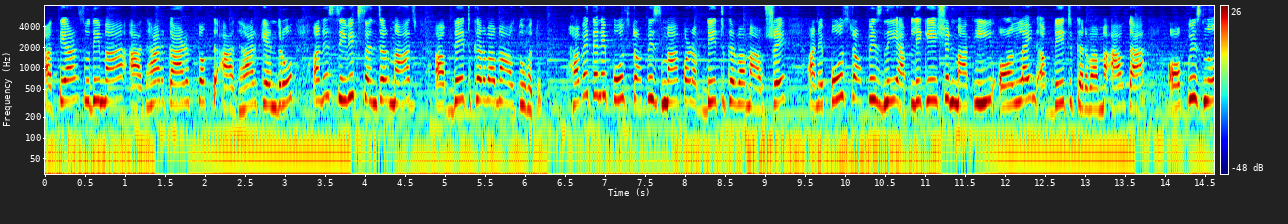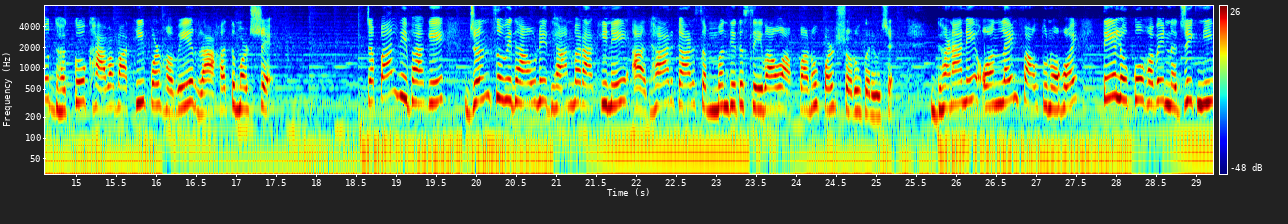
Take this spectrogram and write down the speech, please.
અત્યાર સુધીમાં આધાર કાર્ડ, ફક્ત આધાર કેન્દ્રો અને સિવિક સેન્ટરમાં જ અપડેટ કરવામાં આવતું હતું. હવે તેને પોસ્ટ ઓફિસમાં પણ અપડેટ કરવામાં આવશે અને પોસ્ટ ઓફિસની એપ્લિકેશનમાંથી ઓનલાઈન અપડેટ કરવામાં આવતા ઓફિસનો ધક્કો ખાવામાંથી પણ હવે રાહત મળશે. ટપાલ વિભાગે જન સુવિધાઓને ધ્યાનમાં રાખીને આધાર કાર્ડ સંબંધિત સેવાઓ આપવાનું પણ શરૂ કર્યું છે. ઘણાને ઓનલાઈન ફાવતું ન હોય, તે લોકો હવે નજીકની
